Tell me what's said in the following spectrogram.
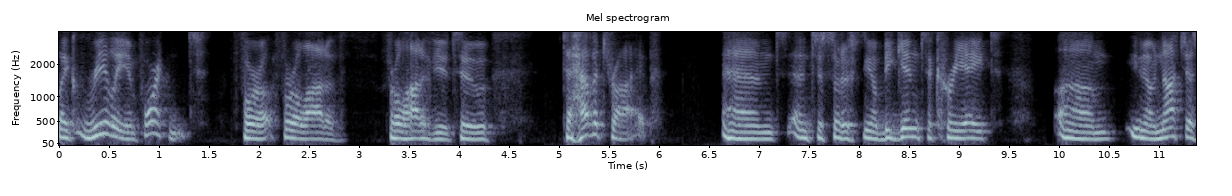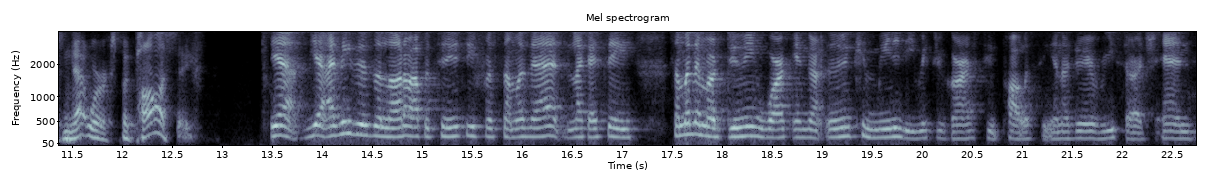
like really important for for a lot of for a lot of you to to have a tribe and and to sort of you know begin to create um, you know not just networks but policy. Yeah, yeah, I think there's a lot of opportunity for some of that. Like I say, some of them are doing work in their own community with regards to policy and are doing research. And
